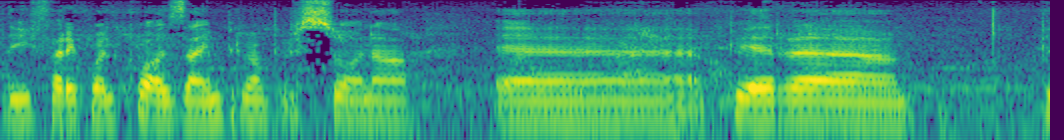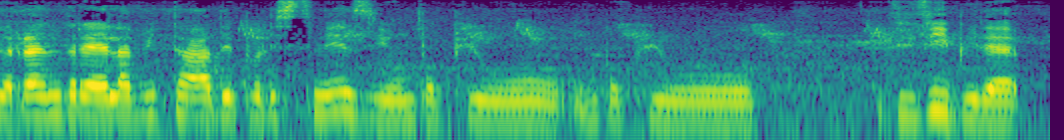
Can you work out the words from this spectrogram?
devi fare qualcosa in prima persona eh, per, per, rendere la vita dei palestinesi un po' più, un po più vivibile.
